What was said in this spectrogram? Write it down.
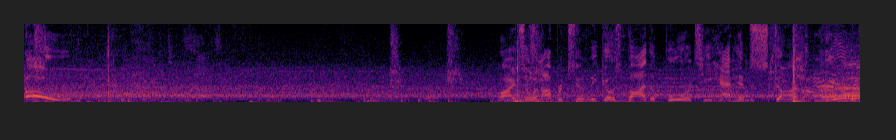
Oh! All right, so an opportunity goes by the boards. He had him stunned, nearly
